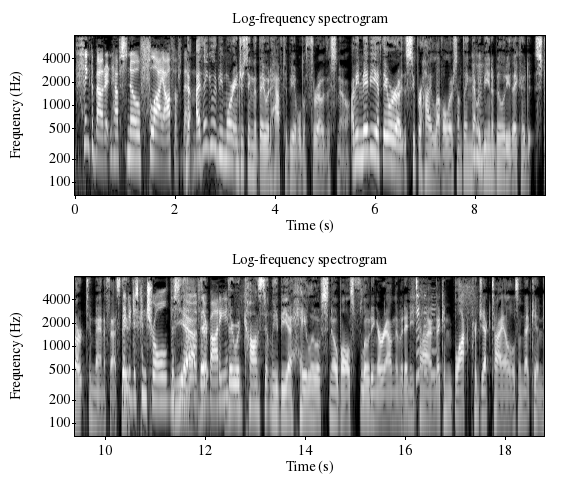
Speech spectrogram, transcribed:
think about it and have snow fly off of them. I think it would be more interesting that they would have to be able to throw the snow. I mean, maybe if they were a super high level or something, that would be an ability they could start to manifest. Mm-hmm. they could just control the snow of there- their body. There would constantly be a halo of snowballs floating around them at any time that can block projectiles and that can,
